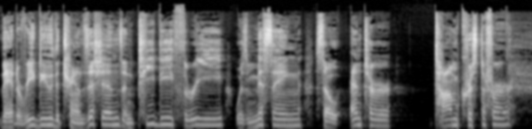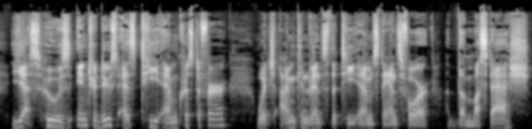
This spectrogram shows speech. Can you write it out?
They had to redo the transitions, and TD3 was missing. So enter Tom Christopher. Yes, who's introduced as TM Christopher, which I'm convinced the TM stands for the mustache.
